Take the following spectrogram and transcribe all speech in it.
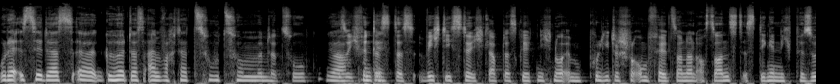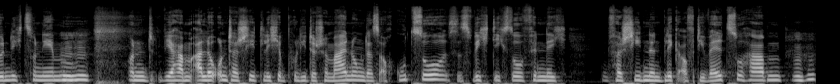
Oder ist dir das, äh, gehört das einfach dazu zum. Gehört dazu. Ja, also ich finde okay. das das Wichtigste, ich glaube, das gilt nicht nur im politischen Umfeld, sondern auch sonst, ist Dinge nicht persönlich zu nehmen. Mhm. Und wir haben alle unterschiedliche politische Meinungen, das ist auch gut so. Es ist wichtig so, finde ich, einen verschiedenen Blick auf die Welt zu haben, mhm.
